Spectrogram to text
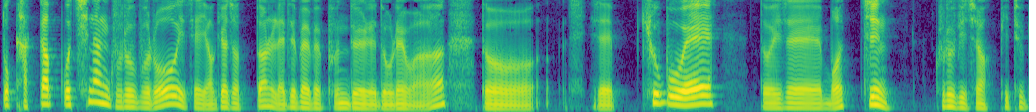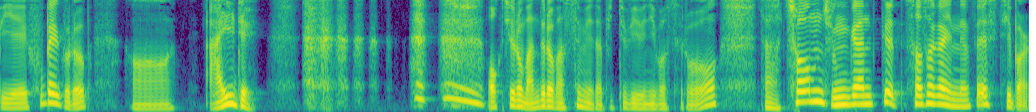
또 가깝고 친한 그룹으로 이제 여겨졌던 레드벨벳 분들의 노래와 또 이제 큐브의 또 이제 멋진 그룹이죠. BTOB의 후배 그룹, 어, 아이들. 억지로 만들어 봤습니다. B2B 유니버스로. 자, 처음, 중간, 끝 서사가 있는 페스티벌.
